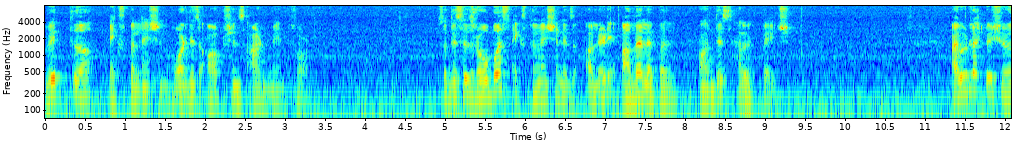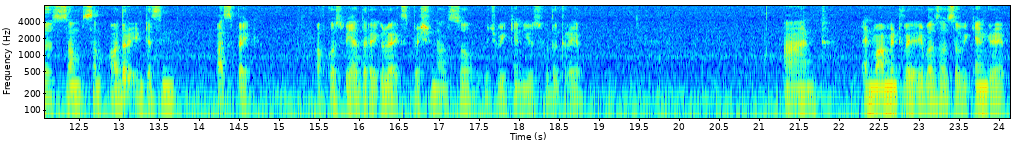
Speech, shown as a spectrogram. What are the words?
with the explanation what these options are meant for. So this is robust explanation is already available on this help page. I would like to show some some other interesting aspect. Of course we have the regular expression also which we can use for the grep. And environment variables also we can grep.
